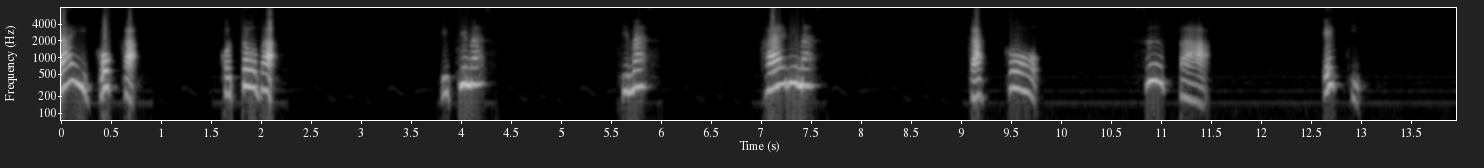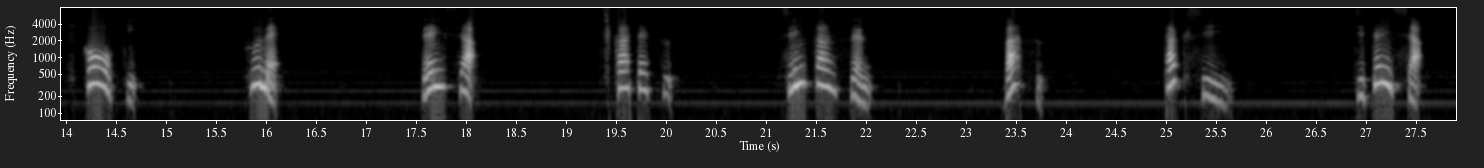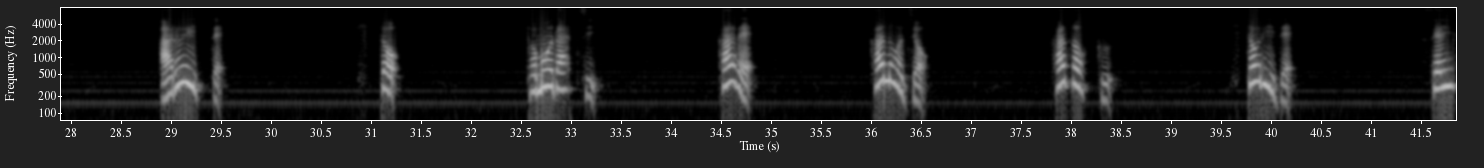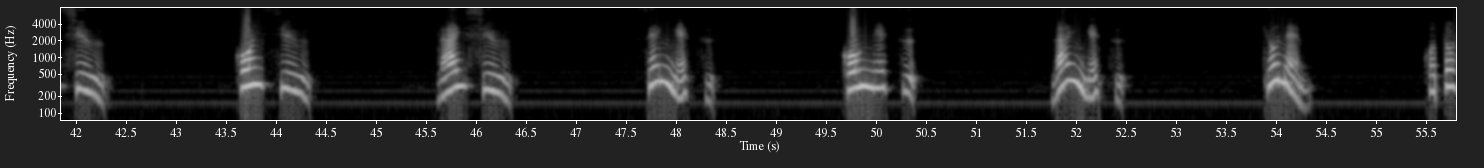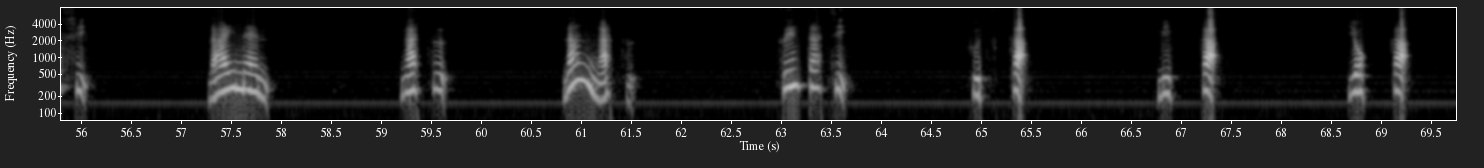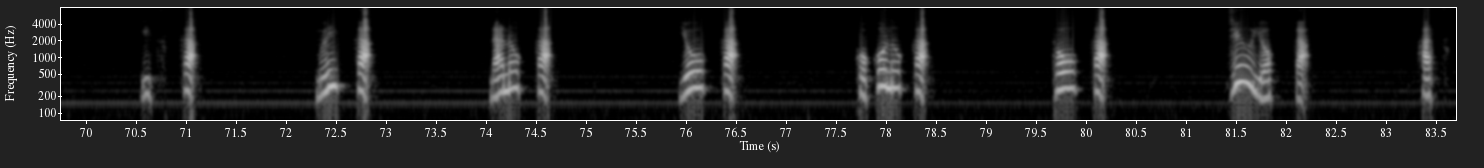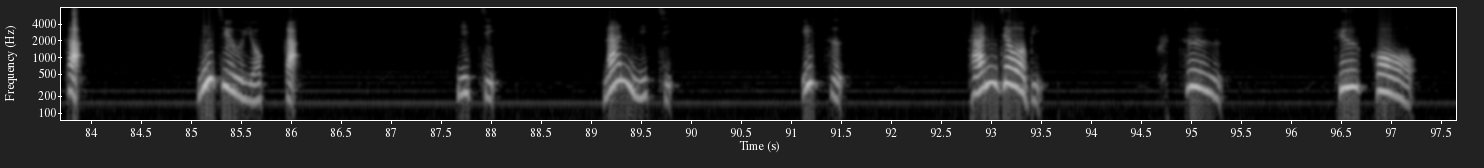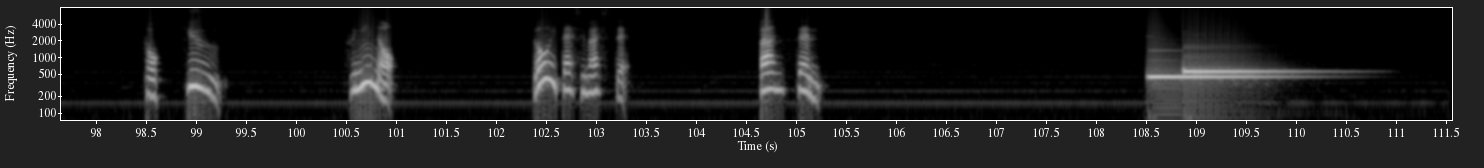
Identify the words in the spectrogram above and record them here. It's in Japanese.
第5課。言葉。行きます。来ます。帰ります。学校。スーパー。駅。飛行機。船。電車。地下鉄。新幹線。バス。タクシー。自転車。歩いて人友達。彼。彼女。家族。一人で。先週。今週。来週。先月。今月。来月。去年。今年。来年。月何月。1日。2日。3日。4日。5日。6日。7日。8日。9日。10日。14日。20日。24日。日。何日。いつ誕生日。普通急行特急。次のどういたしまして。番線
